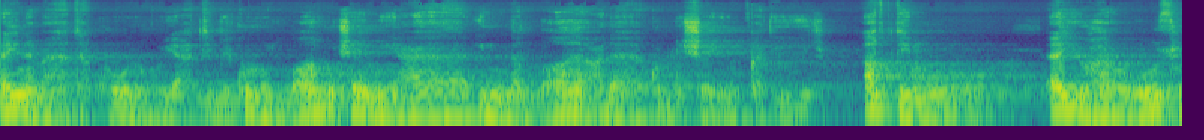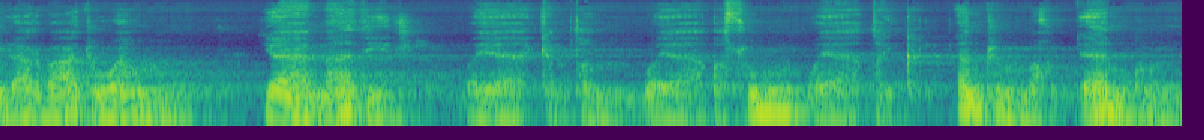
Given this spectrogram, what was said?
أينما تكونوا يأتي بكم الله جميعا إن الله على كل شيء قدير. أقدموا أيها الرؤوس الأربعة وهم يا ماذر ويا كمطم ويا قصور ويا طيكل أنتم وخدامكم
